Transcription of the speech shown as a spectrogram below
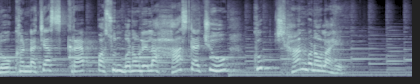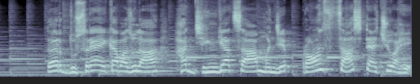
लोखंडाच्या स्क्रॅपपासून बनवलेला हा स्टॅच्यू खूप छान बनवला आहे. तर दुसऱ्या एका बाजूला हा झिंग्याचा म्हणजे प्रॉन्सचा स्टॅच्यू आहे.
